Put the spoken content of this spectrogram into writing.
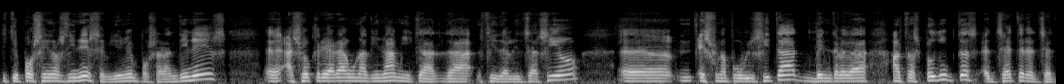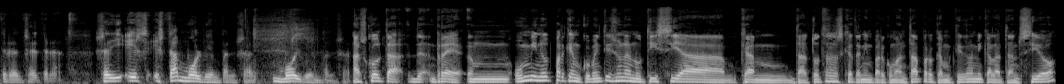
i que posin els diners, evidentment posaran diners, eh, això crearà una dinàmica de fidelització, eh, és una publicitat, vendre d'altres productes, etc etc etc. És a dir, és, està molt ben pensat, molt ben pensat. Escolta, re, um, un minut perquè em comentis una notícia que de totes les que tenim per comentar, però que em crida una mica l'atenció.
